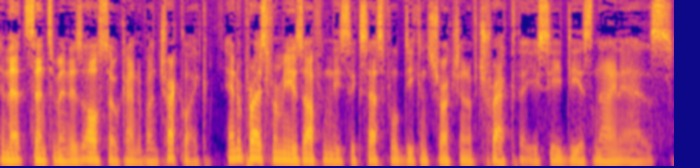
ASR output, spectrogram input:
and that sentiment is also kind of untrek like. Enterprise for me is often the successful deconstruction of Trek that you see DS9 as.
